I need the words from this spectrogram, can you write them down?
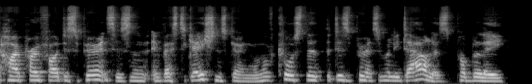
high profile disappearances and investigations going on. Of course, the, the disappearance of Millie Dowler is probably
